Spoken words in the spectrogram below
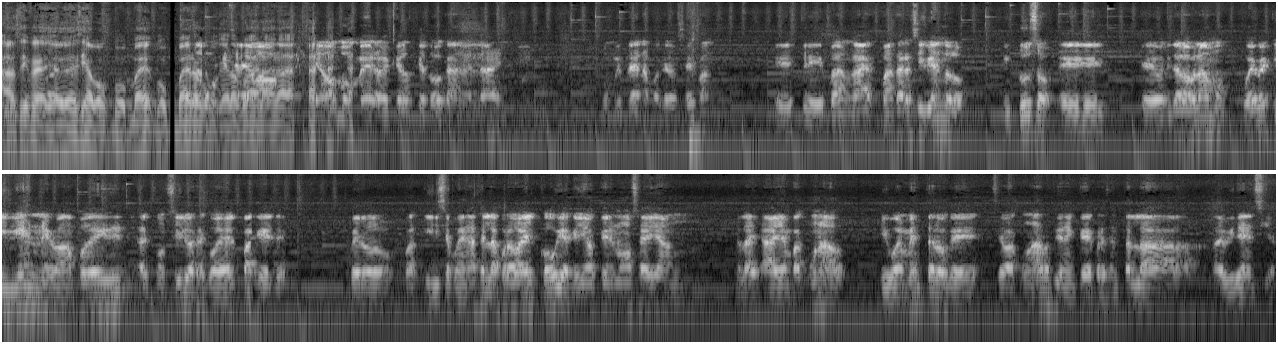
Ah, sí, pero pues, yo decía bomberos bombero, como que no puede llaman bomberos, es que los que tocan, ¿verdad? bomba y plena, para que lo sepan. Este, van, a, van a estar recibiéndolo. Incluso eh, ahorita lo hablamos, jueves y viernes van a poder ir al concilio a recoger el paquete pero y se pueden hacer la prueba del COVID aquellos que no se hayan, hayan vacunado. Igualmente, los que se vacunaron tienen que presentar la, evidencia.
